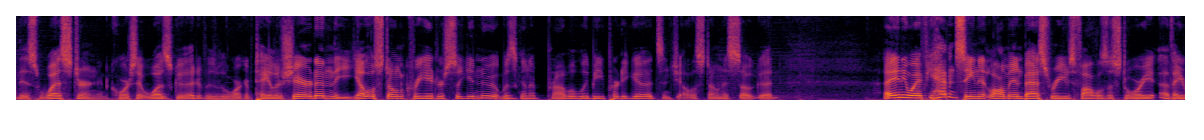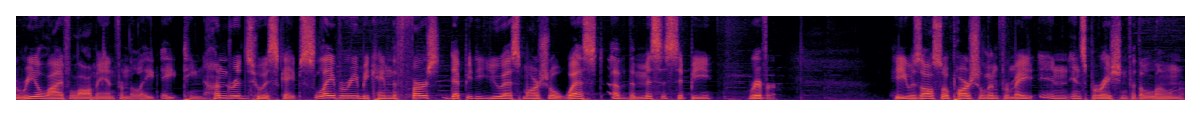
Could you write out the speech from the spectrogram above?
this Western. And of course, it was good. It was the work of Taylor Sheridan, the Yellowstone creator, so you knew it was going to probably be pretty good since Yellowstone is so good. Uh, anyway, if you haven't seen it, Lawman Bass Reeves follows the story of a real life lawman from the late 1800s who escaped slavery, became the first deputy U.S. Marshal west of the Mississippi River. He was also partial informa- inspiration for the Lone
